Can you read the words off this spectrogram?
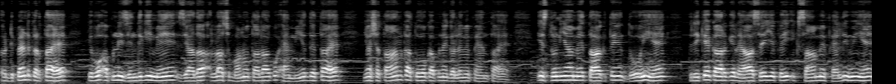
ڈپینڈ کرتا ہے کہ وہ اپنی زندگی میں زیادہ اللہ سبحانہ و تعالیٰ کو اہمیت دیتا ہے یا شیطان کا توق اپنے گلے میں پہنتا ہے۔ اس دنیا میں طاقتیں دو ہی ہیں۔ طریقہ کار کے لحاظ سے یہ کئی اقسام میں پھیلی ہوئی ہیں۔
